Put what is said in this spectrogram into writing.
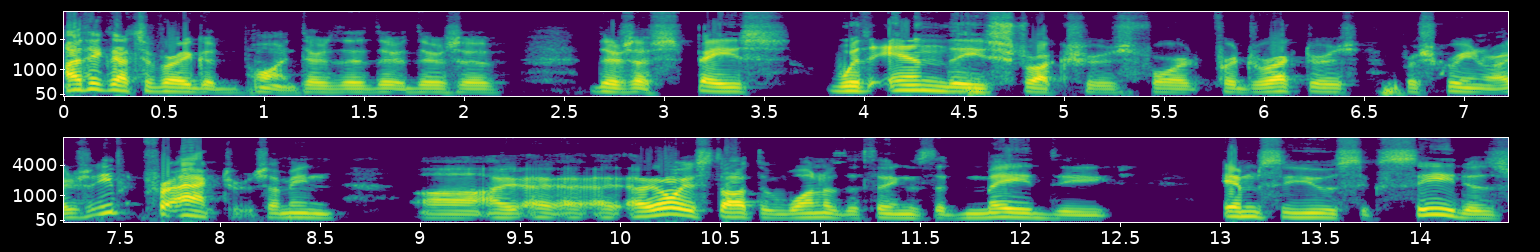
I think that's a very good point. There's there, there's a there's a space within these structures for for directors, for screenwriters, even for actors. I mean, uh, I, I I always thought that one of the things that made the MCU succeed as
